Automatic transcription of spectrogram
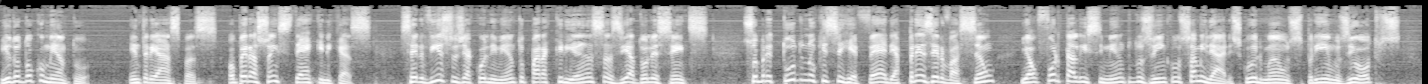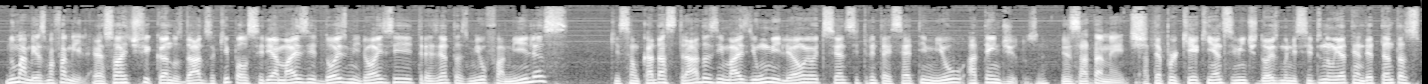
e do documento, entre aspas, operações técnicas, serviços de acolhimento para crianças e adolescentes, sobretudo no que se refere à preservação e ao fortalecimento dos vínculos familiares com irmãos, primos e outros numa mesma família. É só retificando os dados aqui, Paulo, seria mais de 2 milhões e 300 mil famílias que são cadastradas e mais de 1 milhão e 837 mil atendidos. Né? Exatamente. Até porque 522 municípios não ia atender tantas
